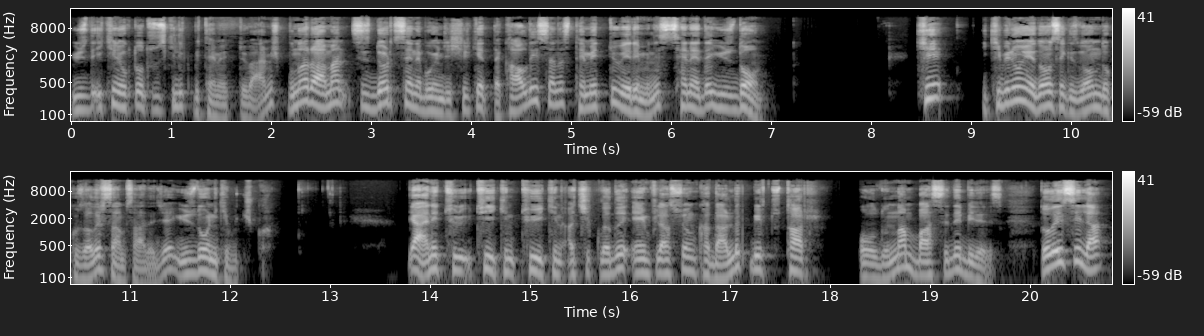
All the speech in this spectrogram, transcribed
%2.32'lik bir temettü vermiş. Buna rağmen siz 4 sene boyunca şirkette kaldıysanız temettü veriminiz senede %10. Ki 2017, 18 ve 19 alırsam sadece %12,5. Yani TÜİK'in TÜİK'in açıkladığı enflasyon kadarlık bir tutar olduğundan bahsedebiliriz. Dolayısıyla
